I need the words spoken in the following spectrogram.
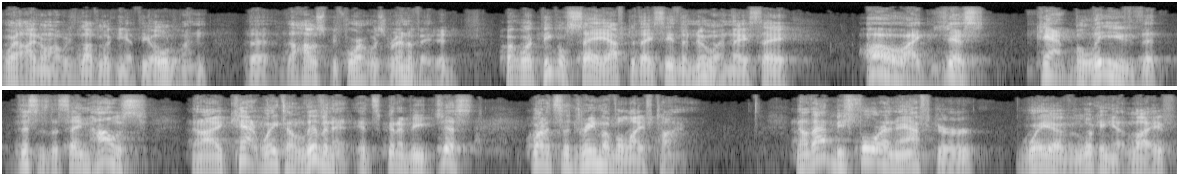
well, I don't always love looking at the old one, the, the house before it was renovated. But what people say after they see the new one, they say, Oh, I just can't believe that this is the same house, and I can't wait to live in it. It's going to be just, well, it's the dream of a lifetime. Now, that before and after way of looking at life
